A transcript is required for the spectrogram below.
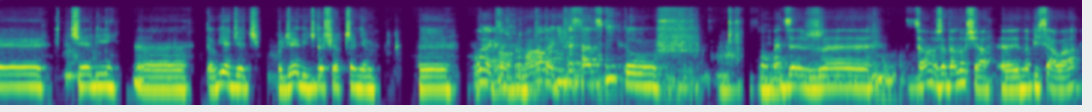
chcieli e, dowiedzieć, podzielić doświadczeniem. E, w ogóle ktoś o, próbował tutaj, manifestacji? Tu widzę, że co? Że Danusia e, napisała,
